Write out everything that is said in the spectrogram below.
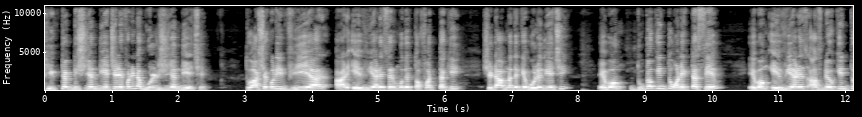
ঠিকঠাক ডিসিশন দিয়েছে রেফারি না ভুল ডিসিশন দিয়েছে? তো আশা করি ভিআর আর এভিআরএস এর মধ্যে তফাৎটা কি সেটা আপনাদেরকে বলে দিয়েছি। এবং দুটো কিন্তু অনেকটা সেম এবং এভিআরএস আসলেও কিন্তু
